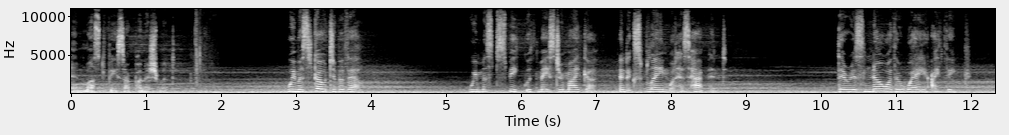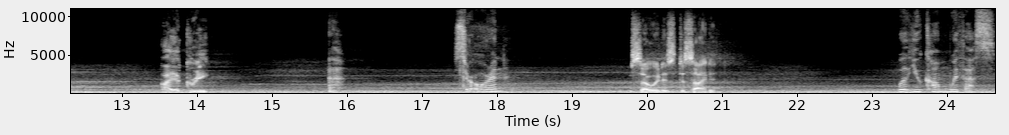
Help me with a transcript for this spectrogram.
and must face our punishment. We must go to Bevelle. We must speak with Maester Mika and explain what has happened. There is no other way, I think. I agree. Uh, Sir Auron? So it is decided. Will you come with us?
